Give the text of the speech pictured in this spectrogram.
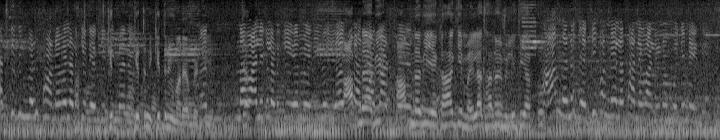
आज के दिन मेरे थाने में लड़की देखी थी मैंने। कितनी कितनी उम्र है बेटी? नाबालिग लड़की है मेरी भैया आपने अभी आपने अभी ये कहा कि महिला थाने में मिली थी आपको? हाँ मैंने देखी पर महिला थाने वाली ने मुझे नहीं दी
